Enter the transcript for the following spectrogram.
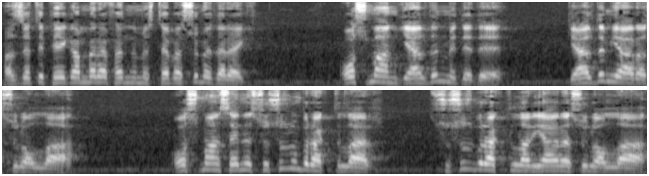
Hazreti Peygamber Efendimiz tebessüm ederek Osman geldin mi dedi. Geldim ya Resulallah. Osman seni susuz mu bıraktılar? Susuz bıraktılar ya Resulallah.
